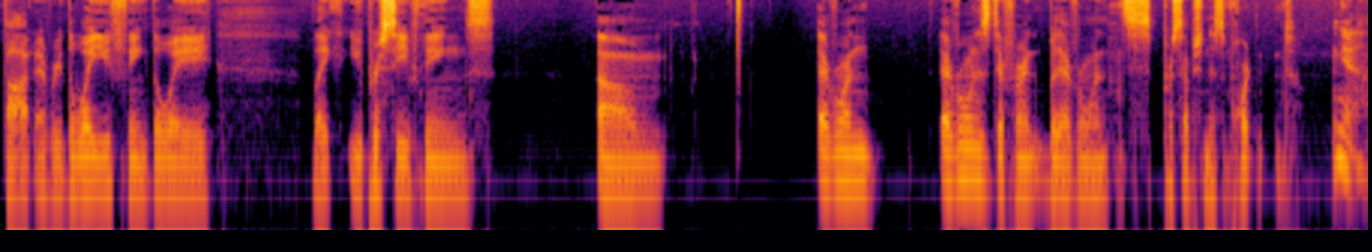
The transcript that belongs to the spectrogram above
thought every the way you think the way like you perceive things um everyone everyone is different but everyone's perception is important Yeah.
